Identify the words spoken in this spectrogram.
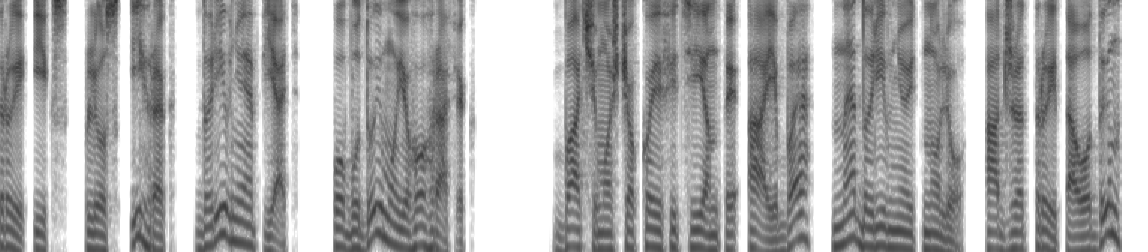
3х плюс y дорівнює 5. Побудуємо його графік. Бачимо, що коефіцієнти а і б не дорівнюють нулю, адже 3 та 1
